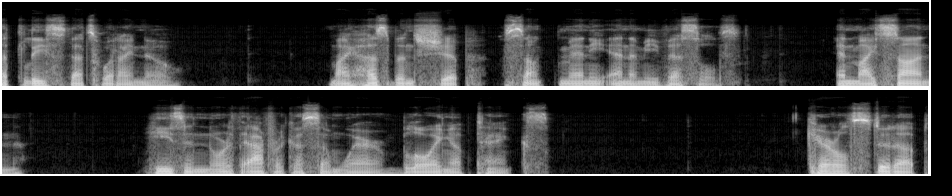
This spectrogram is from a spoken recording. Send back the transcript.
At least that's what I know. My husband's ship sunk many enemy vessels. And my son, he's in North Africa somewhere blowing up tanks. Carol stood up,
